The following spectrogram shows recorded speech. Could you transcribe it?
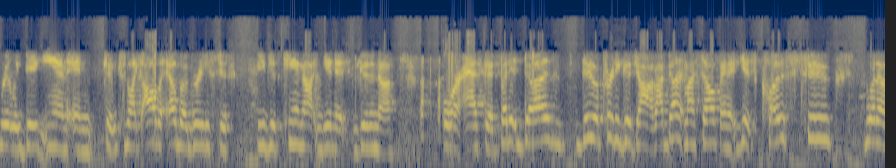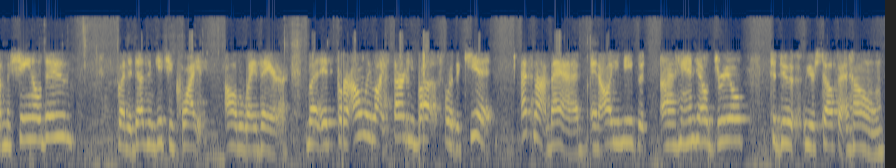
really dig in and to, to like all the elbow grease just you just cannot get it good enough or as good. But it does do a pretty good job. I've done it myself and it gets close to what a machine will do, but it doesn't get you quite all the way there. But it's for only like thirty bucks for the kit. That's not bad, and all you need is a handheld drill to do it yourself at home.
